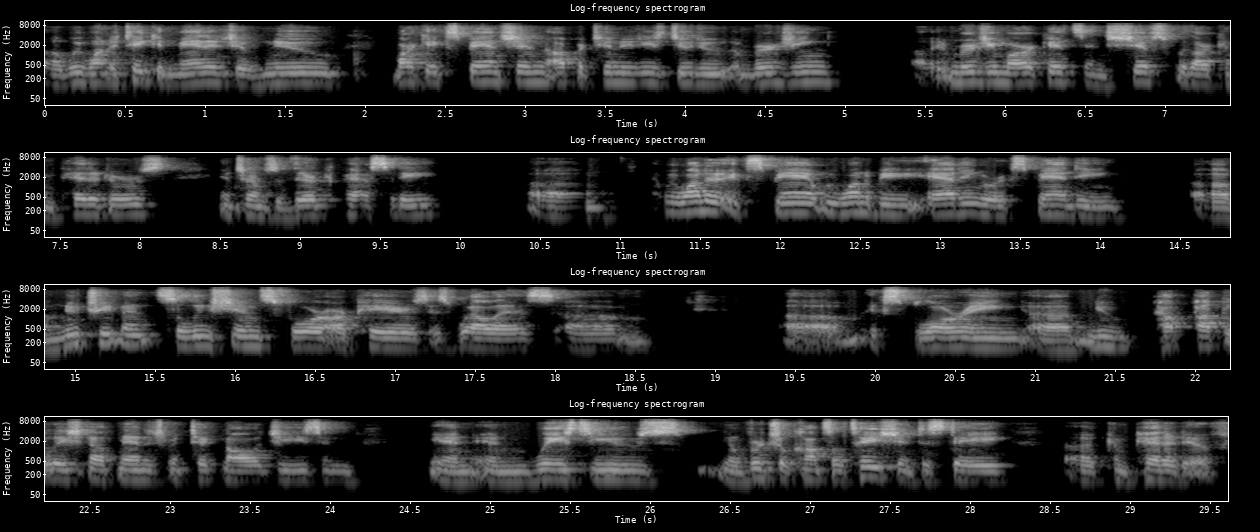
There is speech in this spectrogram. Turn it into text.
Uh, we want to take advantage of new market expansion opportunities due to emerging uh, emerging markets and shifts with our competitors in terms of their capacity. Um, we want to expand, we want to be adding or expanding um, new treatment solutions for our payers as well as um, um, exploring uh, new population health management technologies and, and, and ways to use you know, virtual consultation to stay uh, competitive.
